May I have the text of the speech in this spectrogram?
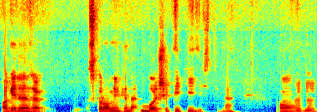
окей, давай назовем, скромненько, да, больше 50, да. О. Угу.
